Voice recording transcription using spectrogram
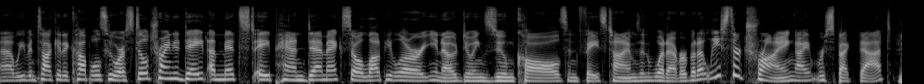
Uh, we've been talking to couples who are still trying to date amidst a pandemic. So a lot of people are, you know, doing Zoom calls and FaceTimes and whatever. But at least they're trying. I respect that.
